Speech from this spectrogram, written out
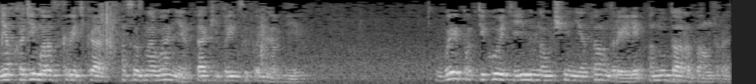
необходимо раскрыть как осознавание, так и принцип энергии. Вы практикуете именно учение тантры или анутара тантры.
